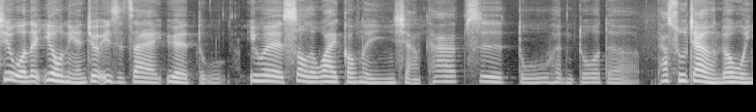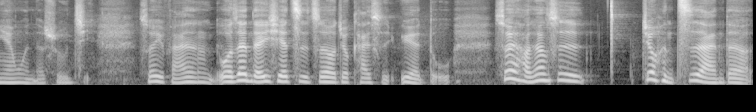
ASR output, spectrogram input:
其实我的幼年就一直在阅读，因为受了外公的影响，他是读很多的，他书架有很多文言文的书籍，所以反正我认得一些字之后就开始阅读，所以好像是就很自然的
